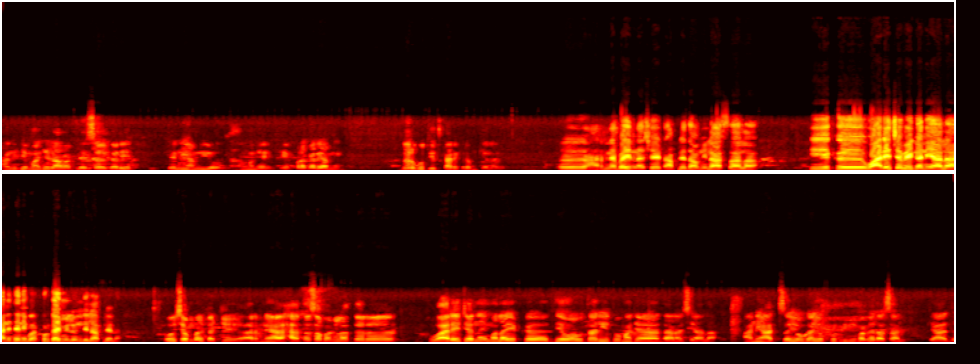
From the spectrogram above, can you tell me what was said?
आणि जे माझे गावातले सहकारी आहेत त्यांनी आम्ही यो म्हणजे एक प्रकारे आम्ही घरगुतीच कार्यक्रम केला आहे. हरण्याबाईंना शेठ आपल्या दावणीला असा आला की एक वाऱ्याच्या वेगाने आला आणि त्यांनी भरपूर काही मिळवून दिलं आपल्याला. हो शंभर टक्के. हरण्या हा तसा बघला तर वाऱ्याच्या नाही मला एक देव अवतारी तो माझ्या दाराशी आला. आणि आजचा योगायोग पण तुम्ही बघत असाल की आज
